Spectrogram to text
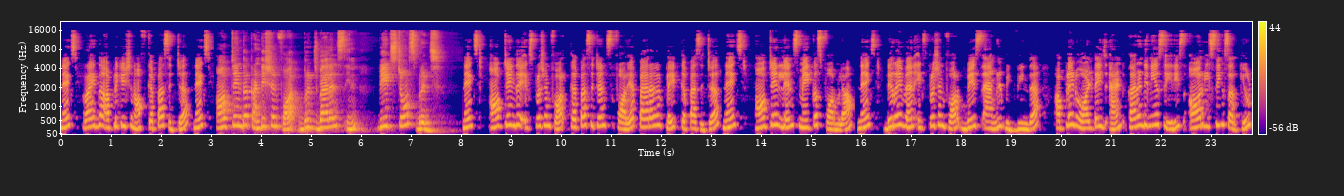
Next, write the application of capacitor. Next, obtain the condition for bridge balance in Wheatstone's bridge Next, obtain the expression for capacitance for a parallel plate capacitor. Next, obtain lens maker's formula. Next, derive an expression for phase angle between the applied voltage and current in a series RLC circuit.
